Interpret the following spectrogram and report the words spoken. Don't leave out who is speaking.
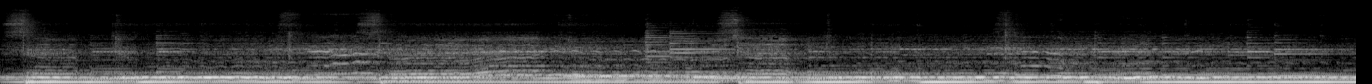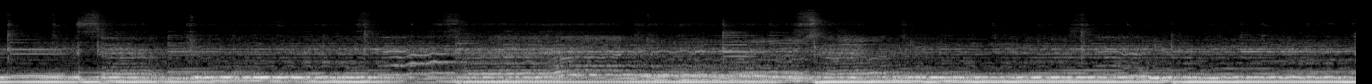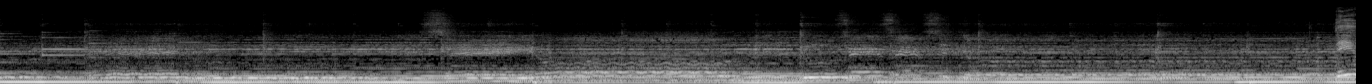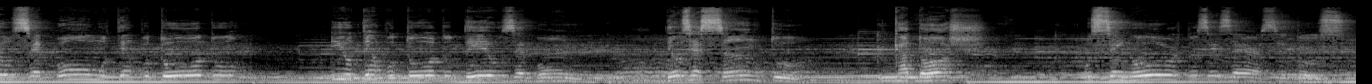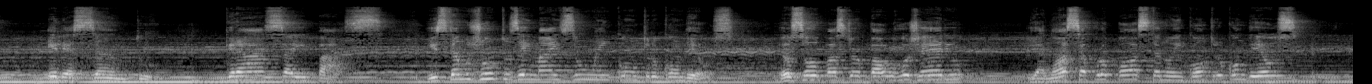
Speaker 1: See. Deus é bom o tempo todo e o tempo todo Deus é bom. Deus é santo, Kadosh, o Senhor dos exércitos, Ele é santo. Graça e paz. Estamos juntos em mais um encontro com Deus. Eu sou o pastor Paulo Rogério e a nossa proposta no encontro com Deus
